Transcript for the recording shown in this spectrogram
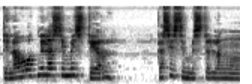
Tinawag nila si mister, kasi si mister lang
